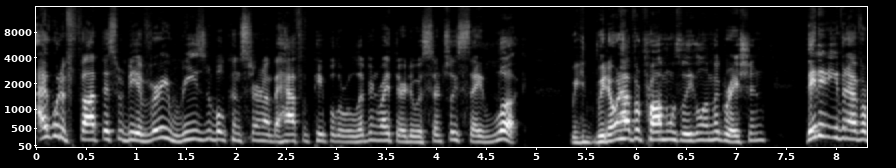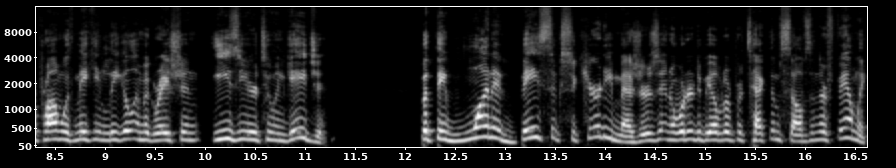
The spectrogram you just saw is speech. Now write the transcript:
I would have thought this would be a very reasonable concern on behalf of people that were living right there to essentially say, look, we, we don't have a problem with legal immigration. They didn't even have a problem with making legal immigration easier to engage in but they wanted basic security measures in order to be able to protect themselves and their family.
